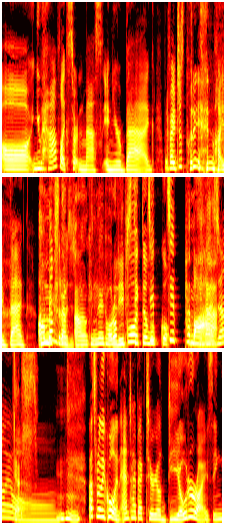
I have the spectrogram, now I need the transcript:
uh, you have like certain masks in your bag, but if I just put it in my bag, 어, 금방 mixed up. 들어지죠. 아, 굉장히 더럽고 립스틱도 묻고 찝찝합니다. 맞아요. Yes. Mm-hmm. That's really cool. An antibacterial deodorizing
